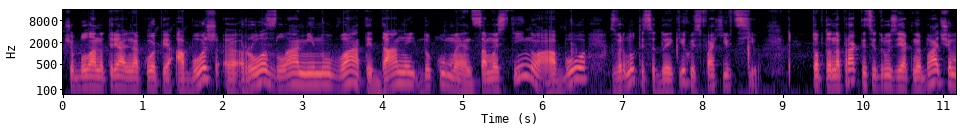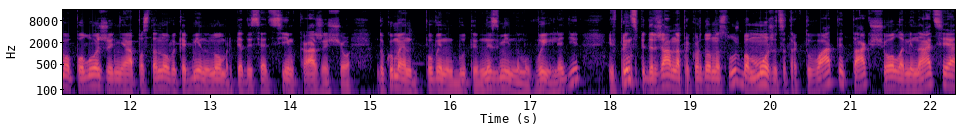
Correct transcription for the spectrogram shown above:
щоб була нотаріальна копія, або ж е, розламінувати даний документ самостійно, або звернутися до якихось фахівців. Тобто на практиці, друзі, як ми бачимо, положення постанови Кабміну номер 57 каже, що документ повинен бути в незмінному вигляді, і в принципі Державна прикордонна служба може це трактувати так, що ламінація,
